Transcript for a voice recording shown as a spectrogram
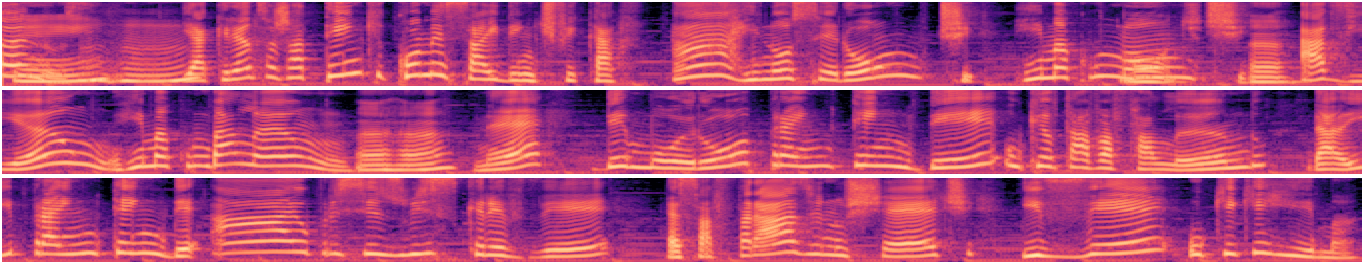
anos. Uhum. E a criança já tem que começar a identificar. Ah, rinoceronte rima com monte. Monte. Ah. Avião rima com balão, Aham. né? Demorou pra entender o que eu tava falando. Daí pra entender, ah, eu preciso escrever essa frase no chat e ver o que que rima.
